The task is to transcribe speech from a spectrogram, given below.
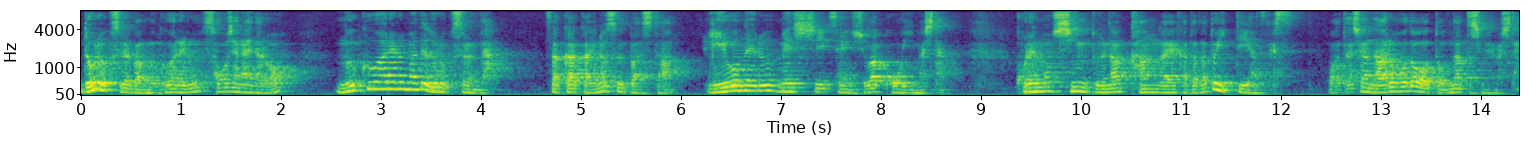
努力すれば報われる？そうじゃないだろう報われるまで努力するんだ。サッカー界のスーパースター、リオネル・メッシ選手はこう言いました。これもシンプルな考え方だと言っていいはずです。私はなるほどとなってしまいました。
